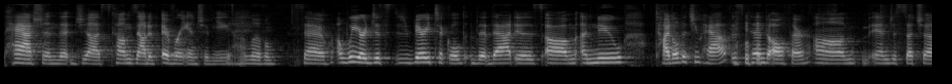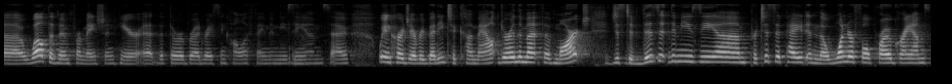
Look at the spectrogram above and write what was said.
passion that just comes out of every inch of you. Yeah, I love them. So uh, we are just very tickled that that is um, a new title that you have is pinned author um, and just such a wealth of information here at the Thoroughbred Racing Hall of Fame and Museum. So we encourage everybody to come out during the month of March just to visit the museum, participate in the wonderful programs.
